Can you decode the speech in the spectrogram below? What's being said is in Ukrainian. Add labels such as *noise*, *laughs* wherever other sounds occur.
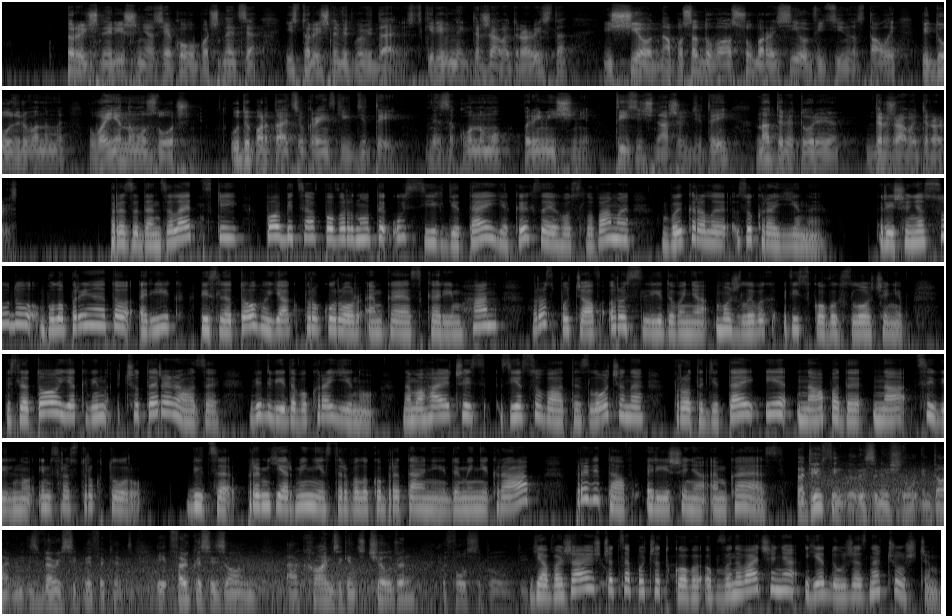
Історичне рішення, з якого почнеться історична відповідальність. Керівник держави-терориста і ще одна посадова особа Росії офіційно стали підозрюваними у воєнному злочині, у депортації українських дітей, незаконному переміщенні тисяч наших дітей на територію держави терористів. Президент Зеленський пообіцяв повернути усіх дітей, яких, за його словами, викрали з України. Рішення суду було прийнято рік після того, як прокурор МКС Карім Хан розпочав розслідування можливих військових злочинів після того, як він чотири рази відвідав Україну, намагаючись з'ясувати злочини проти дітей і напади на цивільну інфраструктуру. Віце-прем'єр-міністр Великобританії Домінік Рааб привітав рішення МКС. I do think that this initial indictment is very significant. It focuses on uh, crimes against children, the forcible. Я вважаю, що це початкове обвинувачення є дуже значущим.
